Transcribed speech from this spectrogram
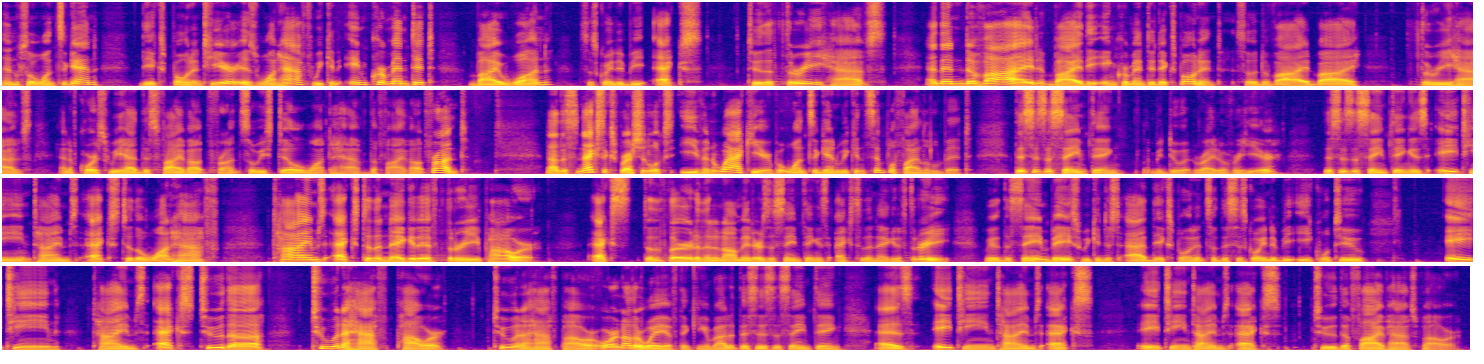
And so once again, the exponent here is 1 half. We can increment it by 1. So it's going to be x to the 3 halves and then divide by the incremented exponent. So divide by 3 halves. And of course, we had this 5 out front, so we still want to have the 5 out front. Now, this next expression looks even wackier, but once again, we can simplify a little bit. This is the same thing. Let me do it right over here. This is the same thing as 18 times x to the 1 half times x to the negative 3 power x to the third in the denominator is the same thing as x to the negative 3. We have the same base. We can just add the exponent. So this is going to be equal to 18 times x to the 2.5 power, 2.5 power. Or another way of thinking about it, this is the same thing as 18 times x, 18 times x to the 5 halves power.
